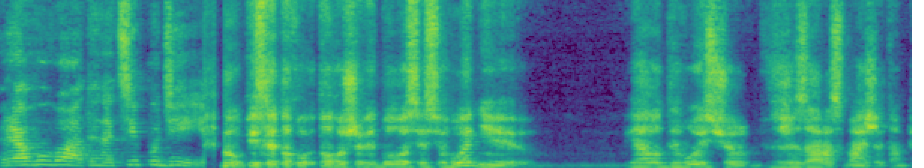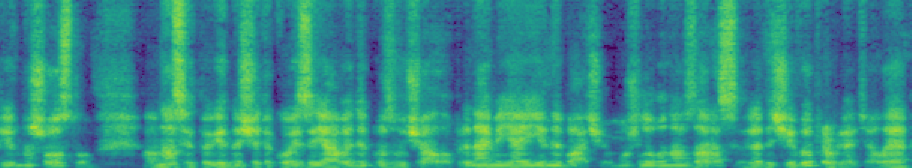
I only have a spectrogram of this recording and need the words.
реагувати на ці події? Ну, після того, того, що відбулося сьогодні, я дивуюсь, що вже зараз майже там пів на шосту, а в нас відповідно ще такої заяви не прозвучало. Принаймні я її не бачив. Можливо, нас зараз глядачі виправлять, але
